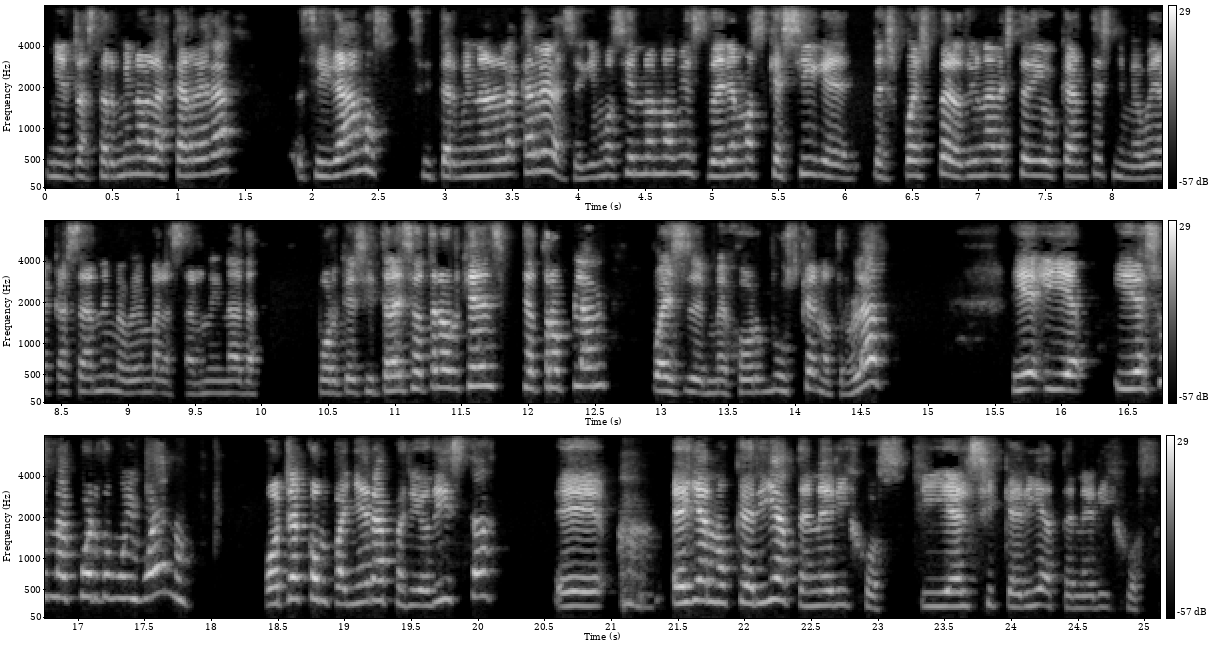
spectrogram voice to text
mientras termino la carrera? Sigamos, si terminaron la carrera, seguimos siendo novios, veremos qué sigue después, pero de una vez te digo que antes ni me voy a casar, ni me voy a embarazar, ni nada, porque si traes otra urgencia, otro plan, pues eh, mejor busca en otro lado. Y, es un acuerdo muy bueno. Otra compañera periodista, eh, ella no quería tener hijos y él sí quería tener hijos.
